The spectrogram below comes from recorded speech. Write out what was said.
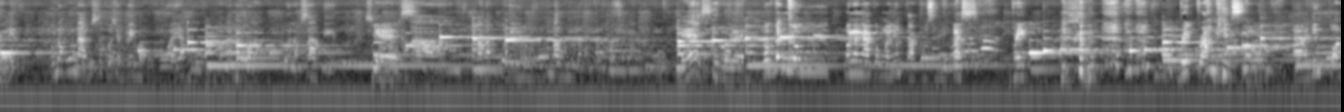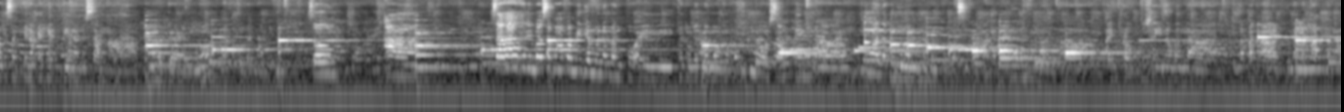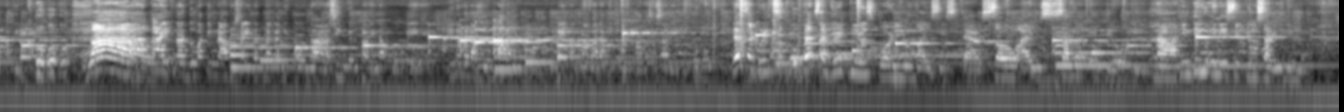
Okay? Unang-una, gusto ko siyempre mabubuhay ako. Pangalawa, walang sabit. Yes. Saka, pangatlo eh, yung marunong naman tumupad sa pangako. Yes, correct. Huwag lang yung mangangako ngayon tapos bukas break break promise. So, ah, yun po ang isang pinaka-hit din ng isang mga girl, no? Na katulad namin. So, ah, sa halimbawa sa mga pamilya mo naman po ay katulad ng mga kapatid mo or something, yung mga natulungan mo naman po ba sila? Oo naman. ah, I'm proud to say naman na napag-aral ko na lahat ng kapatid ko. Kaya Wow! kahit na dumating na ako sa edad na ganito na single pa rin ako, eh, yun naman ang parang great that's a great news for you, my sister. So I salute of you na hindi mo inisip yung sarili mo.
